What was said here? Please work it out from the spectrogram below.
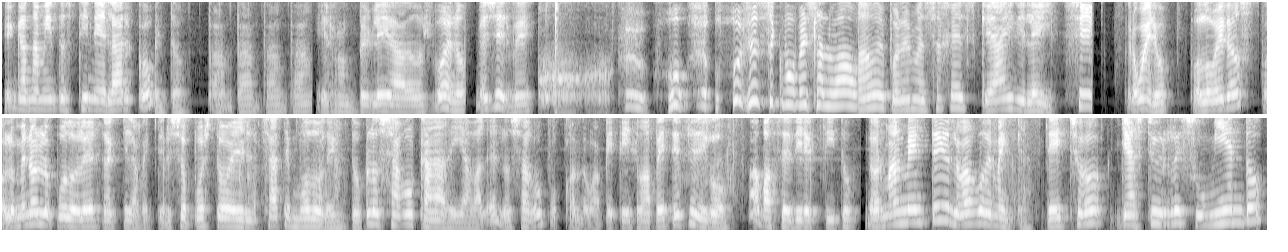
¿Qué encantamientos tiene el arco? Pam, pam, pam, pam. Irrompible dados. Bueno, me sirve. Oh, oh, no sé cómo me he salvado. De poner mensajes que hay delay. Sí. Pero bueno, por lo menos, por lo menos lo puedo leer tranquilamente. Por eso he puesto el chat en modo lento. Los hago cada día, ¿vale? Los hago pues cuando me apetece. Me apetece, digo, vamos a hacer directito. Normalmente lo hago de Minecraft. De hecho, ya estoy resumiendo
